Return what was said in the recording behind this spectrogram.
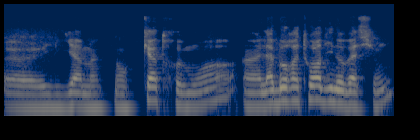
euh, il y a maintenant quatre mois un laboratoire d'innovation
